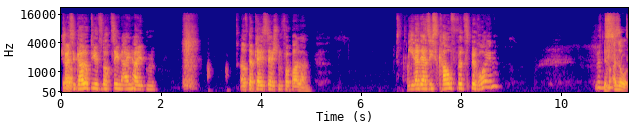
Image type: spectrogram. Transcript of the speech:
Ja. Scheißegal, ob die jetzt noch 10 Einheiten auf der Playstation verballern. Jeder, der sich's kauft, wird's bereuen. Ja, also,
